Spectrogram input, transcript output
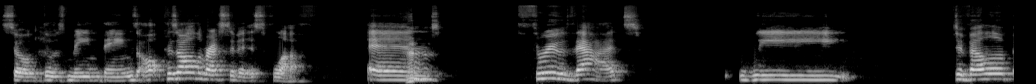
So those main things, all because all the rest of it is fluff. And through that, we develop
